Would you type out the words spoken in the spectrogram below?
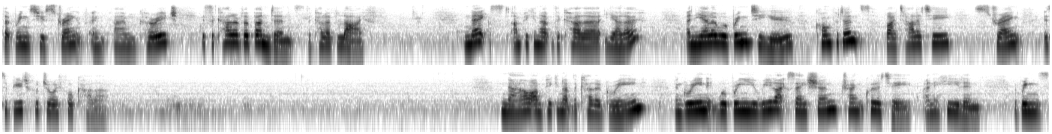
that brings you strength and, and courage. It's the colour of abundance, the colour of life. Next, I'm picking up the colour yellow and yellow will bring to you confidence, vitality, strength. It's a beautiful, joyful colour. Now I'm picking up the colour green and green will bring you relaxation, tranquility and healing. It brings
